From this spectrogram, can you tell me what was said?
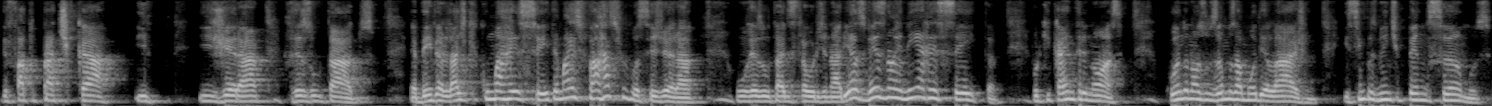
de fato praticar e, e gerar resultados. É bem verdade que com uma receita é mais fácil você gerar um resultado extraordinário. E às vezes não é nem a receita, porque cá entre nós, quando nós usamos a modelagem e simplesmente pensamos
